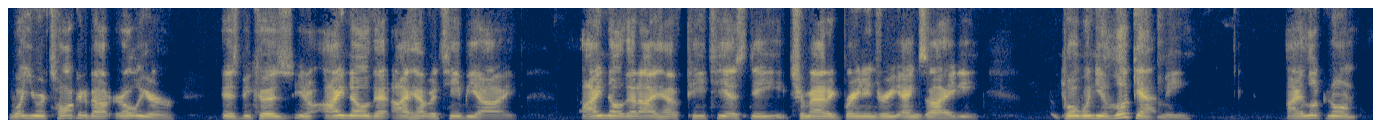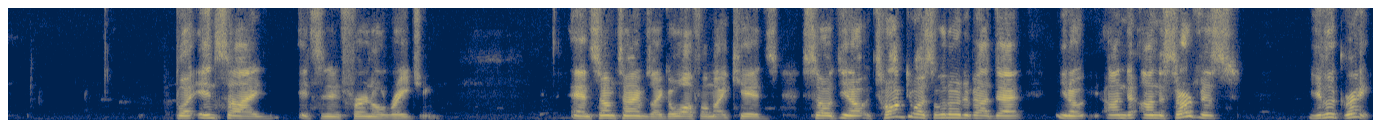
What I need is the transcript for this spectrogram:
What you were talking about earlier is because you know I know that I have a TBI. I know that I have PTSD, traumatic brain injury, anxiety. But when you look at me, I look normal. But inside, it's an infernal raging. And sometimes I go off on my kids. So, you know, talk to us a little bit about that you know, on the on the surface, you look great.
